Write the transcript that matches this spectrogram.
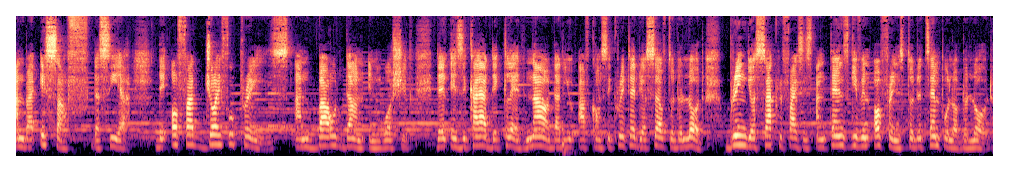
and by Asaph the seer. They offered joyful praise and bowed down in worship. Then Ezekiah declared, Now that you have consecrated yourself to the Lord, bring your sacrifices and thanksgiving offerings to the temple of the Lord.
